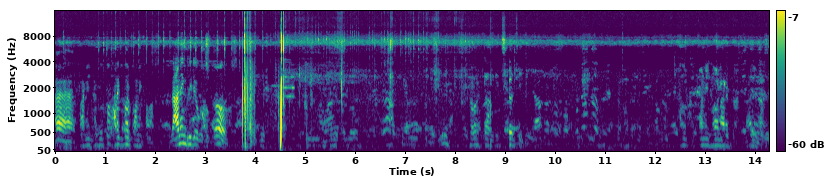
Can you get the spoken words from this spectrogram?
হ্যাঁ হ্যাঁ পানি খাবে তো আরেকবার পানি খাওয়া। রানিং ভিডিও করছি তো। পানি খাওয়ান আরেকবার তাহলে হবে।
